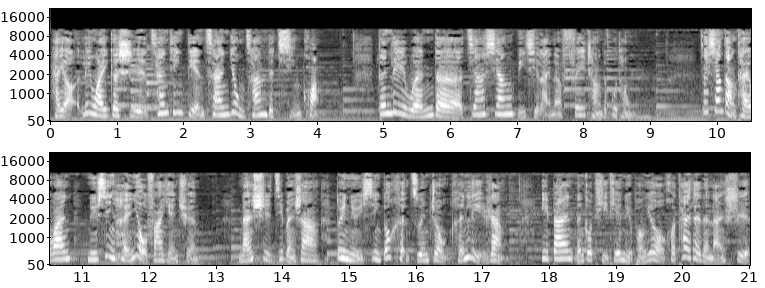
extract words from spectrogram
还有另外一个是餐厅点餐用餐的情况，跟丽文的家乡比起来呢，非常的不同。在香港、台湾，女性很有发言权，男士基本上对女性都很尊重、很礼让。一般能够体贴女朋友或太太的男士，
